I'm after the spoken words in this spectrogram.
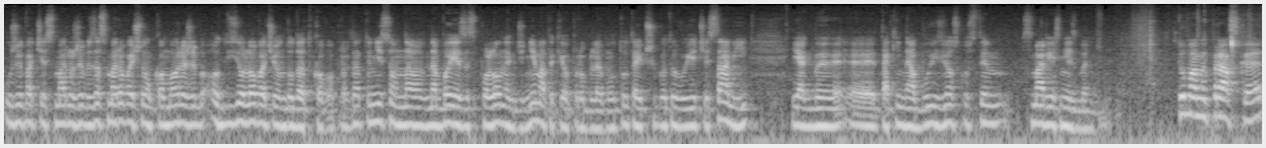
używacie smaru, żeby zasmarować tą komorę, żeby odizolować ją dodatkowo, prawda? To nie są na, naboje zespolone, gdzie nie ma takiego problemu. Tutaj przygotowujecie sami jakby e, taki nabój, w związku z tym smar jest niezbędny. Tu mamy praskę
